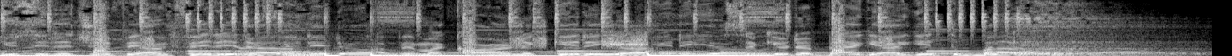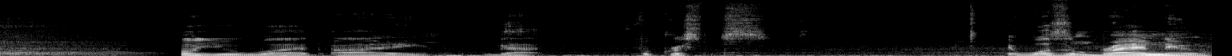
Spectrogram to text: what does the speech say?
You see the drippy, I'm fitted up. Hop in my car and the giddy up. Secure the bag, yeah, I get the bug. Show you what I got for Christmas. It wasn't brand new,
